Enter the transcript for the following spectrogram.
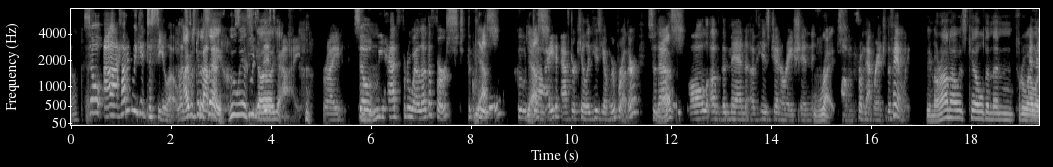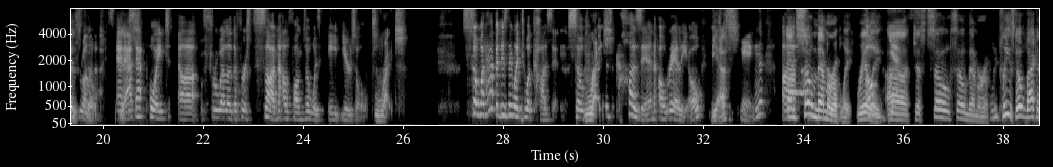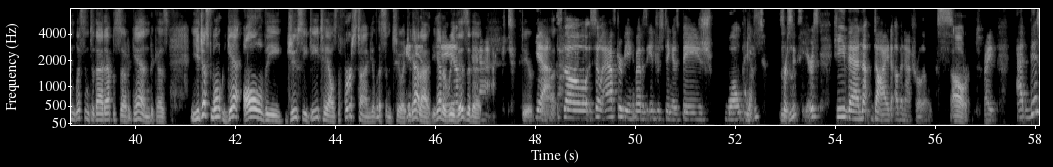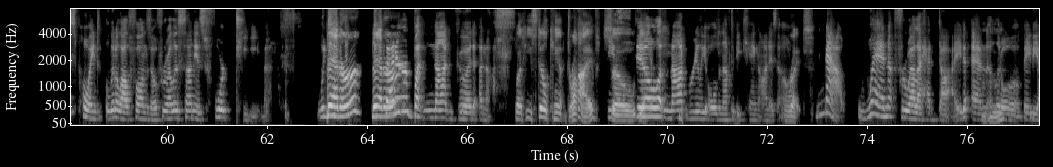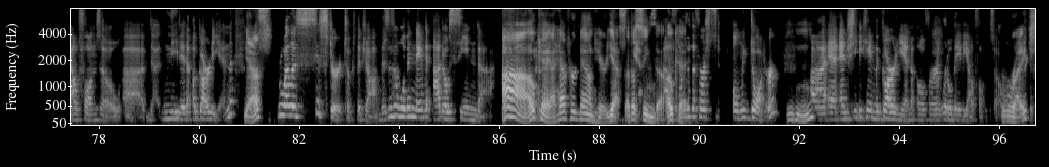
it. Okay. So, uh, how did we get to Silo? Let's I was going to say, who is Who's uh, this yeah. guy? right. So mm-hmm. we had Fruela the First, the cruel, yes. who yes. died after killing his younger brother. So that yes. was all of the men of his generation, right, um, from that branch of the family. Vimarano is killed, and then Fruela and then is Fruela killed. Dies. And at that point, uh, Fruela the First son, Alfonso, was eight years old. Right. So what happened is they went to a cousin. So right. cousin Aurelio yes. king and uh, so memorably really. oh, yes. uh just so so memorably. Please go back and listen to that episode again because you just won't get all the juicy details the first time you listen to it, it you gotta you gotta revisit it. dear yeah God. so so after being about as interesting as beige wall paint yes. for mm-hmm. six years he then died of a natural illness. All right. Right? At this point little alfonso fruela's son is 14 which better, better, better, but not good enough. But he still can't drive, He's so still yeah. not really old enough to be king on his own. Right now, when Fruela had died and mm-hmm. little baby Alfonso uh, needed a guardian, yes, Fruela's sister took the job. This is a woman named Adosinda. Ah, okay, I have her down here. Yes, Adosinda. Yes. Okay, the first only daughter, mm-hmm. uh, and, and, she became the guardian over little baby Alfonso. Right.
